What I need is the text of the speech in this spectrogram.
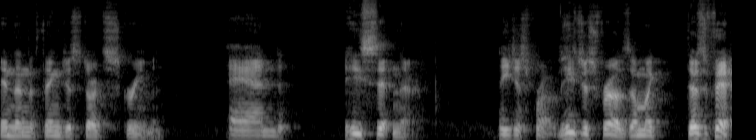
and then the thing just starts screaming. And He's sitting there. he just froze. He just froze. I'm like, there's a fish.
